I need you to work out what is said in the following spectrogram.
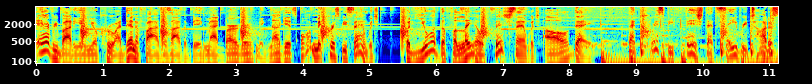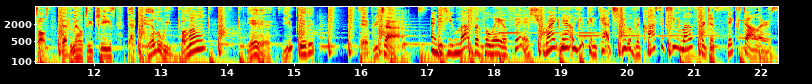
Everybody in your crew identifies as either Big Mac Burger, McNuggets, or McCrispy Sandwich but you're the filet fish sandwich all day. That crispy fish, that savory tartar sauce, that melty cheese, that pillowy bun. Yeah, you get it every time. And if you love the filet of fish, right now you can catch two of the classics you love for just $6.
